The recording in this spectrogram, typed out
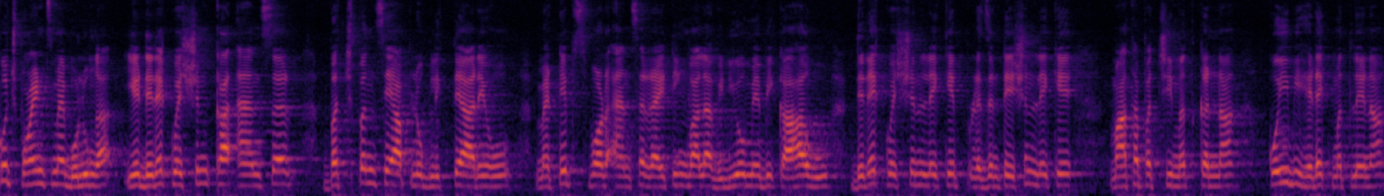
कुछ पॉइंट्स मैं बोलूँगा। ये डायरेक्ट क्वेश्चन का आंसर बचपन से आप लोग लिखते आ रहे हो। मैं टिप्स फॉर आंसर राइटिंग वाला वीडियो में भी कहा हूँ। डायरेक्ट क्वेश्चन लेके प्रेजेंटेशन लेके माथा पच्ची मत करना। कोई भी हेडेक मत लेना।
